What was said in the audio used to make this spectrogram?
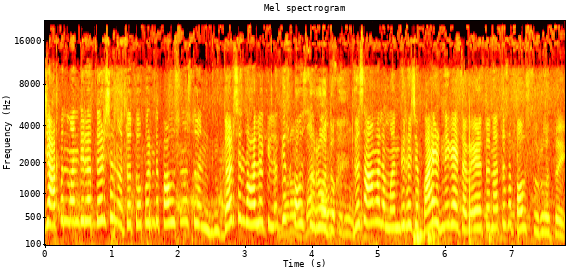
जे आपण मंदिरात दर्शन होतं तोपर्यंत पाऊस नसतो आणि दर्शन झालं की लगेच पाऊस सुरू होतो. जसं आम्हाला मंदिराच्या बाहेर निघायचा वेळ येतो ना तसा पाऊस सुरू होतोय. ए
